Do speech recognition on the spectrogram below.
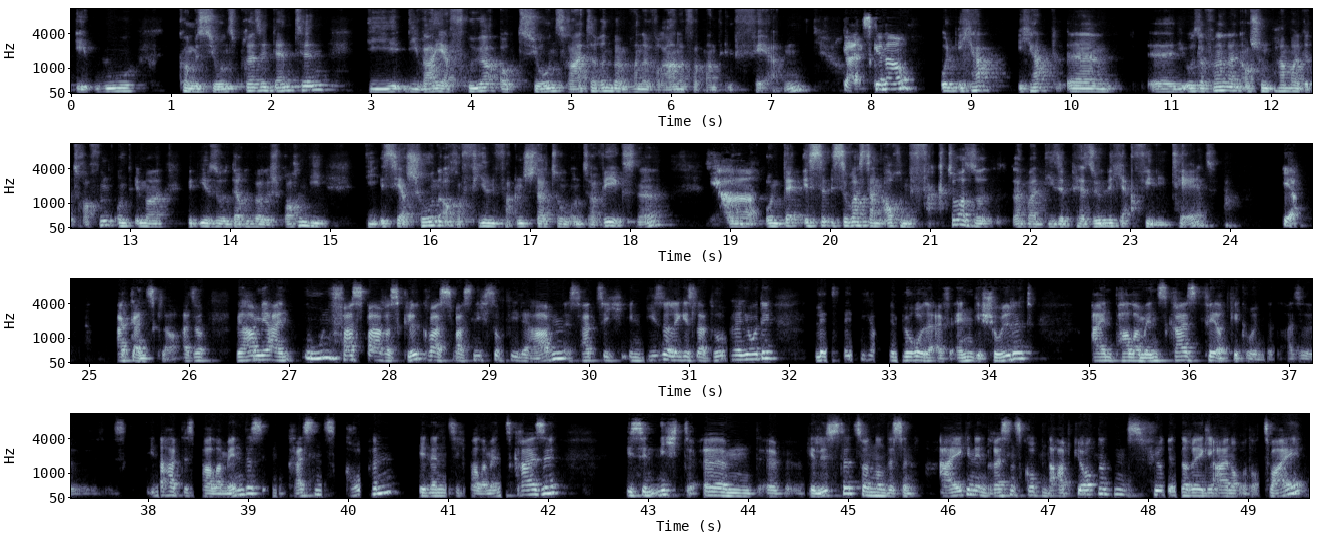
EU-Kommissionspräsidentin, die, die war ja früher Auktionsreiterin beim Hannoveraner Verband in Pferden. Ganz genau. Und ich habe ich hab, äh, äh, die Ursula von der Leyen auch schon ein paar Mal getroffen und immer mit ihr so darüber gesprochen. Die, die ist ja schon auch auf vielen Veranstaltungen unterwegs, ne? Ja. Und, und ist, ist sowas dann auch ein Faktor, so, sag mal, diese persönliche Affinität? Ja, ganz klar. Also wir haben ja ein unfassbares Glück, was, was nicht so viele haben. Es hat sich in dieser Legislaturperiode letztendlich auf dem Büro der FN geschuldet, ein Parlamentskreis Pferd gegründet. Also innerhalb des Parlaments Interessensgruppen, die nennen sich Parlamentskreise. Die sind nicht ähm, äh, gelistet, sondern das sind eigene Interessensgruppen der Abgeordneten. Das führt in der Regel einer oder zwei.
